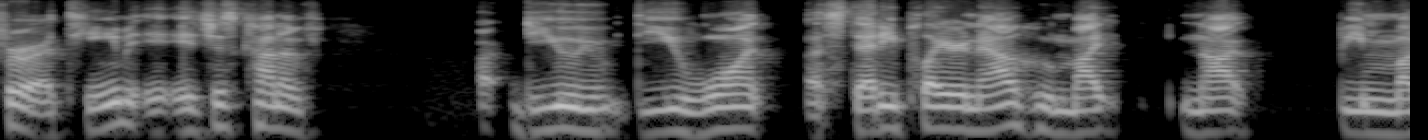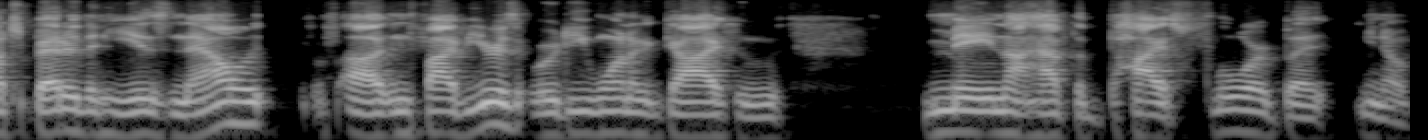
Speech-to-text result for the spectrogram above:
for a team, it, it's just kind of uh, do you do you want a steady player now who might not be much better than he is now uh, in five years, or do you want a guy who may not have the highest floor, but you know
